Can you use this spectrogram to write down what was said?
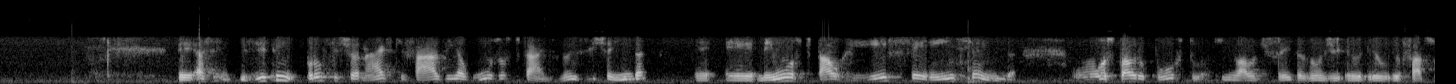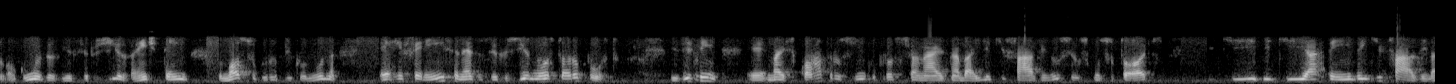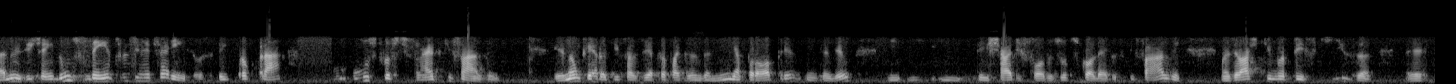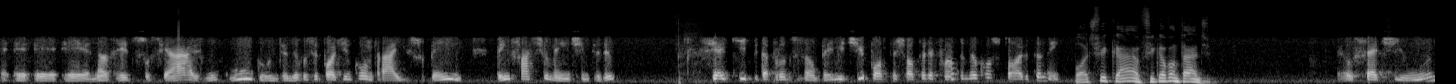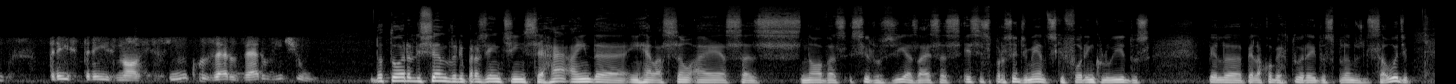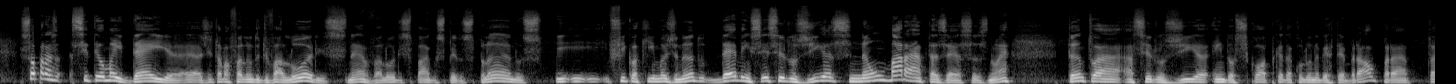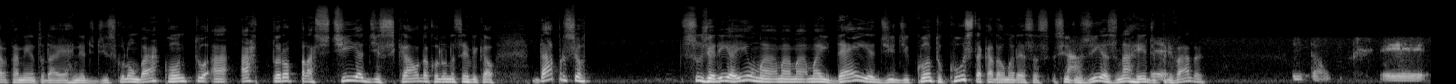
É, assim, existem profissionais que fazem em alguns hospitais. Não existe ainda é, é, nenhum hospital referência ainda. O Hospital Aeroporto, aqui no Aula de Freitas, onde eu, eu, eu, faço algumas das minhas cirurgias, a gente tem, o nosso grupo de coluna é referência nessa cirurgia no Hospital Aeroporto. Existem é, mais quatro ou cinco profissionais na Bahia que fazem nos seus consultórios que, e que atendem, que fazem. Mas não existe ainda um centro de referência. Você tem que procurar os profissionais que fazem. Eu não quero aqui fazer a propaganda minha própria, entendeu? E, e, e, deixar de fora os outros colegas que fazem, mas eu acho que uma pesquisa é, é, é, é, nas redes sociais, no Google, entendeu? Você pode encontrar isso bem, bem facilmente, entendeu? Se a equipe da produção permitir, posso deixar o telefone do meu consultório também. Pode ficar, fica à vontade. É o 71 3395 0021. Doutor Alexandre, para a gente encerrar, ainda em relação a essas novas cirurgias, a essas, esses procedimentos que foram incluídos pela, pela cobertura dos planos de saúde, só para se ter uma ideia, eh, a gente estava falando de valores, né, valores pagos pelos planos, e, e fico aqui imaginando, devem ser cirurgias não baratas essas, não é? Tanto a, a, cirurgia endoscópica da coluna vertebral para tratamento da hérnia de disco lombar, quanto a artroplastia discal da coluna cervical. Dá para o senhor sugerir aí uma, uma, uma ideia de, de, quanto custa cada uma dessas cirurgias ah, na rede é. privada? Então, é,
